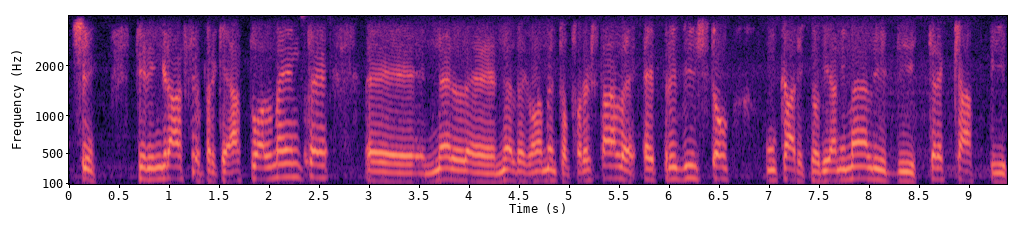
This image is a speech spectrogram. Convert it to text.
Sì, ti ringrazio perché attualmente eh, nel, nel regolamento forestale è previsto un carico di animali di tre cappi,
